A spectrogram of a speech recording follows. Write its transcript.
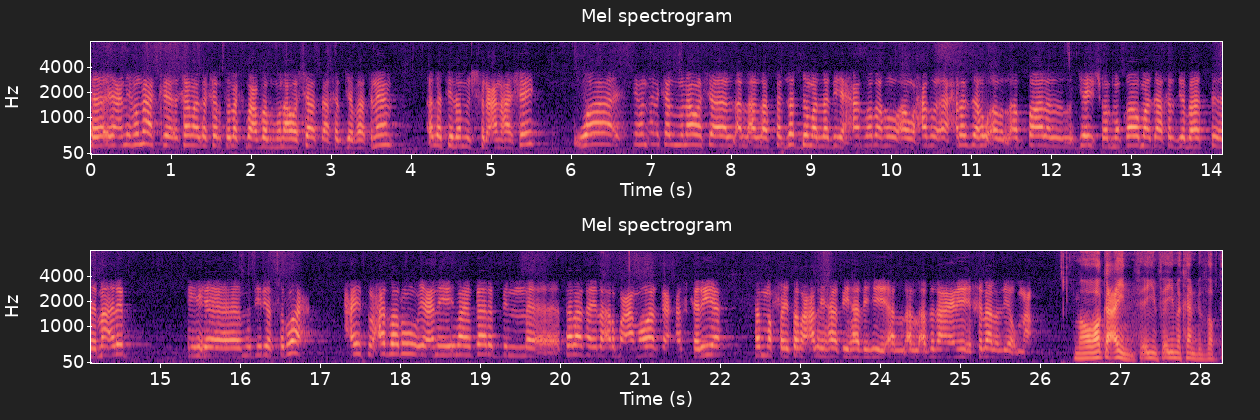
آه، يعني هناك كما ذكرت لك بعض المناوشات داخل جبهة اثنين التي لم يسفر عنها شيء وهنالك المناوشة ال- ال- التقدم الذي حرره أو حر- أحرزه أو الأبطال الجيش والمقاومة داخل جبهة مأرب في آه، مديرية صرواح حيث حرروا يعني ما يقارب من آه، ثلاثة إلى أربعة مواقع عسكرية تم السيطرة عليها في هذه ال- الأثناء يعني خلال اليوم نعم مواقعين في اي في أي مكان بالضبط؟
